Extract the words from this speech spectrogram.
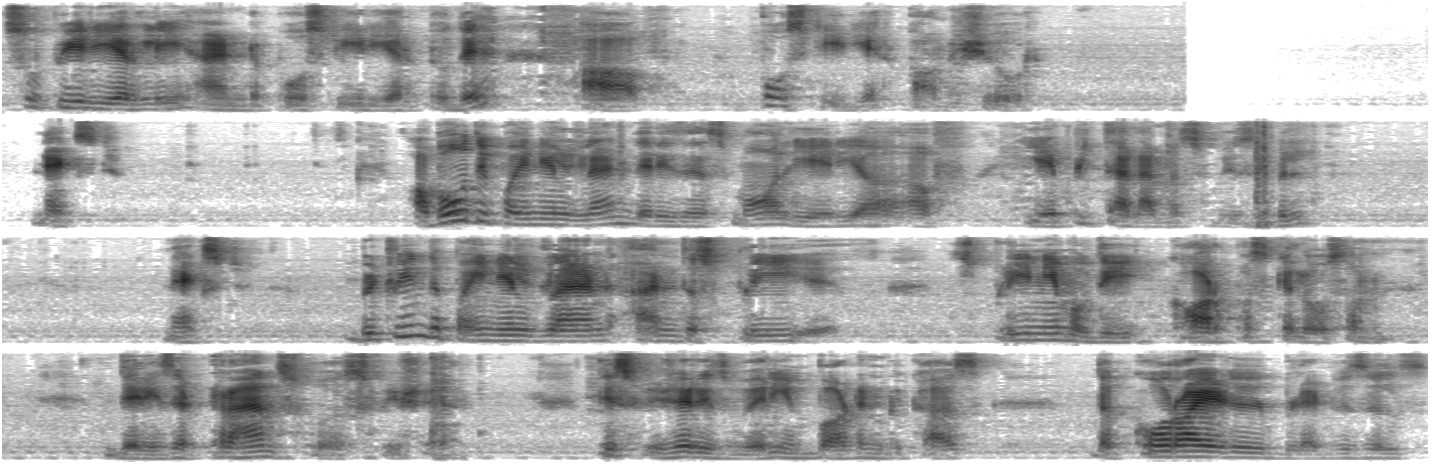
superiorly and posterior to the uh, posterior commissure. Next. Above the pineal gland, there is a small area of epithalamus visible. Next, between the pineal gland and the sple splenium of the corpus callosum, there is a transverse fissure. This fissure is very important because the choroidal blood vessels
